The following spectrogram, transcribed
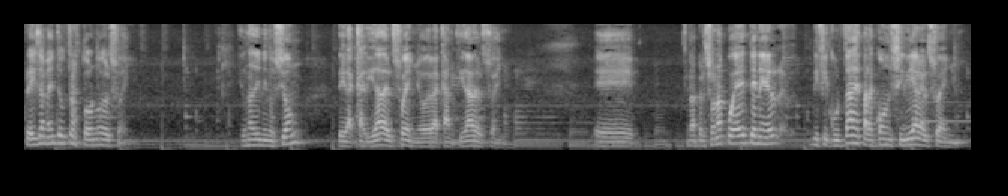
precisamente un trastorno del sueño es una disminución de la calidad del sueño, de la cantidad del sueño. Eh, la persona puede tener dificultades para conciliar el sueño.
